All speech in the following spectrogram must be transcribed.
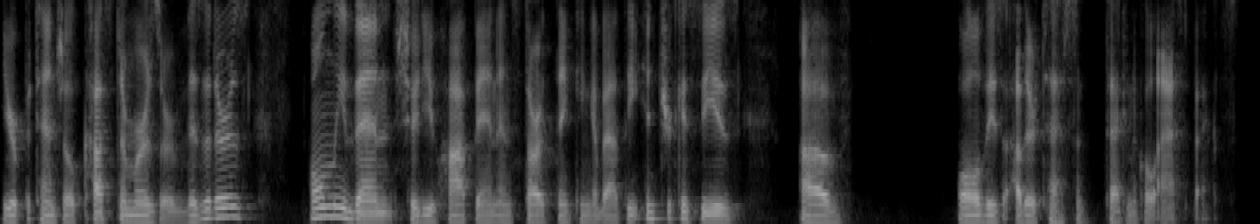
your potential customers or visitors, only then should you hop in and start thinking about the intricacies of all these other te- technical aspects.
